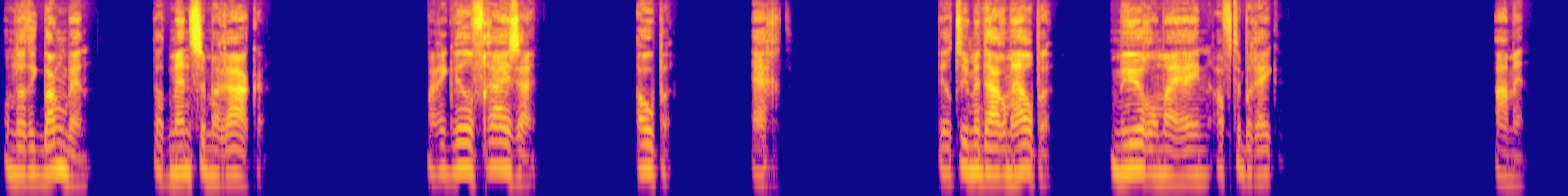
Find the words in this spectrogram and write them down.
Omdat ik bang ben dat mensen me raken. Maar ik wil vrij zijn. Open. Echt. Wilt u me daarom helpen muren om mij heen af te breken? Amen.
